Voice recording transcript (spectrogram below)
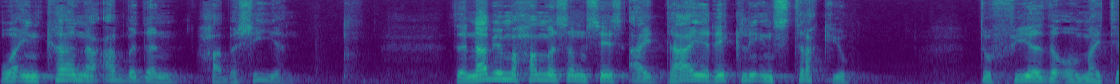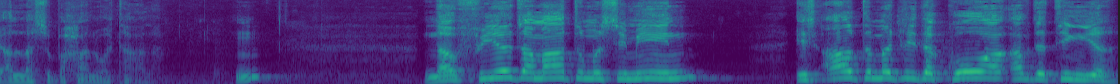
wa in kana 'abdan habashiyan." The Nabi Muhammad says, "I directly instruct you to fear the Almighty Allah subhanahu wa ta'ala." Hmm? Now, fear Jamaat Muslimin is ultimately the core of the thing here.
